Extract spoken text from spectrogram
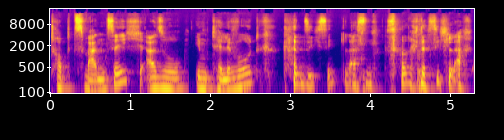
Top 20, also im Televote, kann sich sehen lassen. Sorry, dass ich lache.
